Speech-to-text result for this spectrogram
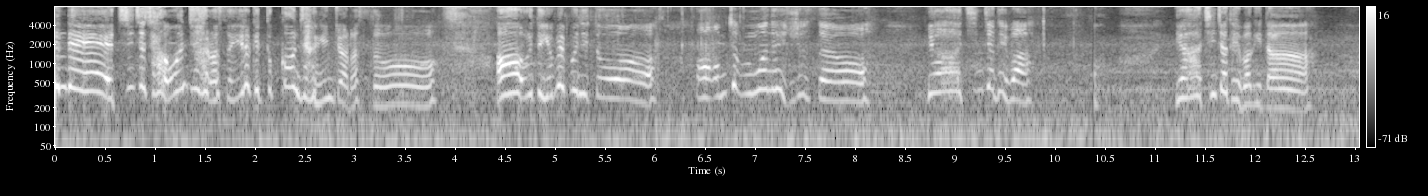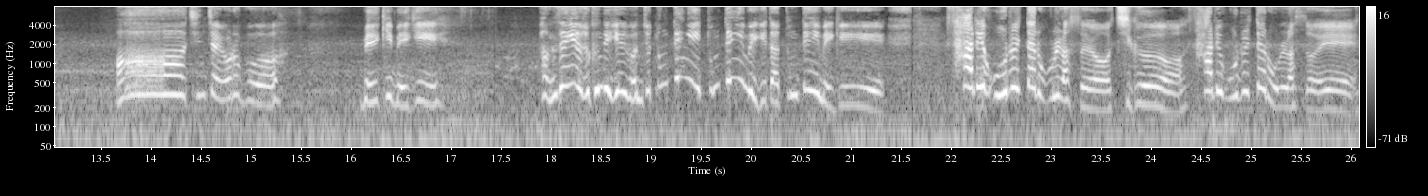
근데 진짜 장어인 줄 알았어. 이렇게 두꺼운 장인 줄 알았어. 아, 우리 또 옆에 분이 또 어, 엄청 응원을 해주셨어요. 야, 진짜 대박. 야, 진짜 대박이다. 아, 진짜 여러분. 맥이, 맥이. 방생해야죠. 근데 얘 완전 뚱땡이, 뚱땡이 맥이다, 뚱땡이 맥이. 살이 오를 대로 올랐어요. 지금. 살이 오를 대로 올랐어요. 예.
